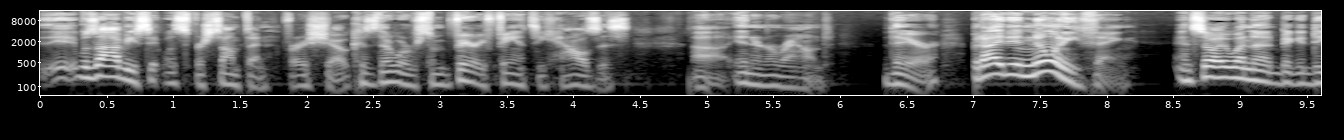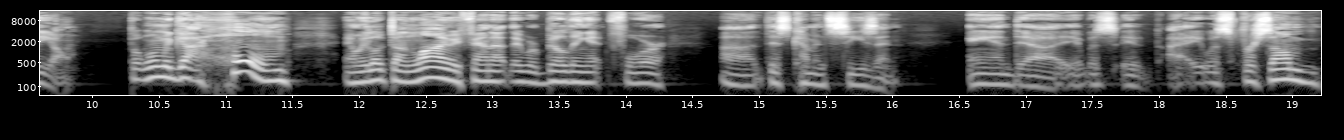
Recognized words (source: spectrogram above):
it was obvious it was for something for a show because there were some very fancy houses uh, in and around there, but I didn't know anything, and so it wasn't a big a deal. But when we got home and we looked online, we found out they were building it for uh, this coming season, and uh, it was it, it was for some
